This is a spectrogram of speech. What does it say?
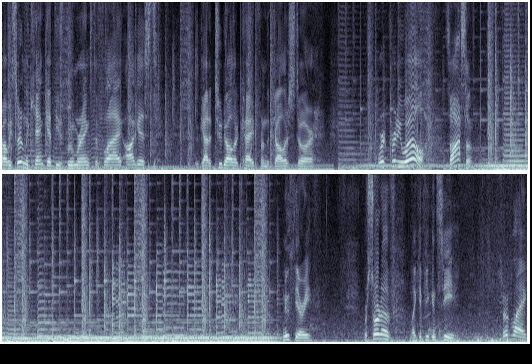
Well, we certainly can't get these boomerangs to fly. August has got a $2 kite from the dollar store. Worked pretty well. It's awesome. New theory. We're sort of, like if you can see, sort of like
